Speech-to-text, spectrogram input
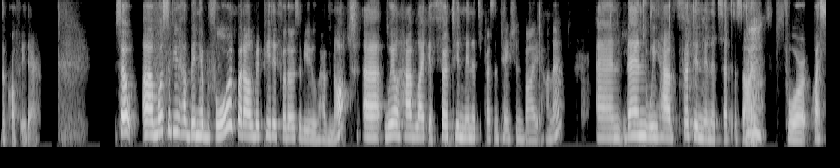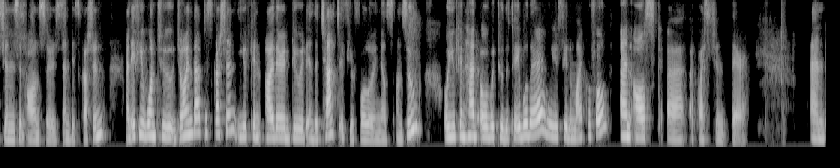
the coffee there. So uh, most of you have been here before, but I'll repeat it for those of you who have not. Uh, we'll have like a 13 minutes presentation by Hanne. And then we have 13 minutes set aside for questions and answers and discussion. And if you want to join that discussion, you can either do it in the chat if you're following us on Zoom, or you can head over to the table there where you see the microphone and ask uh, a question there. And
